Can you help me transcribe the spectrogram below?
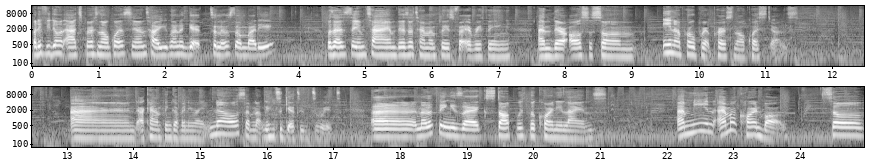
but if you don't ask personal questions, how are you going to get to know somebody? But at the same time, there's a time and place for everything, and there are also some inappropriate personal questions. And I can't think of any right now, so I'm not going to get into it. Uh, another thing is like, stop with the corny lines. I mean, I'm a cornball, so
